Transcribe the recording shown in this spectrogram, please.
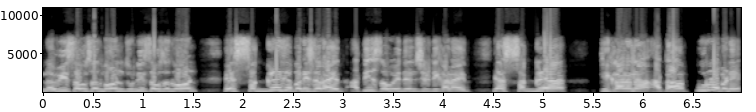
नवी संसद भवन जुनी संसद भवन हे सगळे जे परिसर आहेत अतिसंवेदनशील ठिकाण आहेत या सगळ्या ठिकाणांना आता पूर्णपणे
